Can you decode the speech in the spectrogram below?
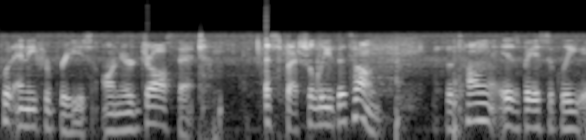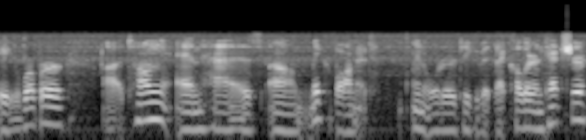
put any Febreze on your jaw set, especially the tongue. The tongue is basically a rubber uh, tongue and has um, makeup on it in order to give it that color and texture,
